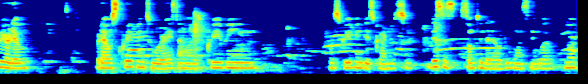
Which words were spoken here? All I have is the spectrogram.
Weirdo. But I was craving to rice, and I was craving, I was craving this groundnut soup. This is something that I'll do once in a while, not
